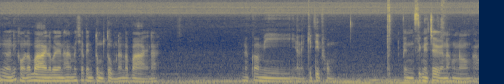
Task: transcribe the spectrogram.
เหงื่อนี่ขอระบายระบายนะฮะ ไม่ใช่เป็นตุ่มๆนะระบายนะ แล้วก็มีอะไรกิฟติดผม เป็นซิกเนเจอร์นะของน้องเขา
